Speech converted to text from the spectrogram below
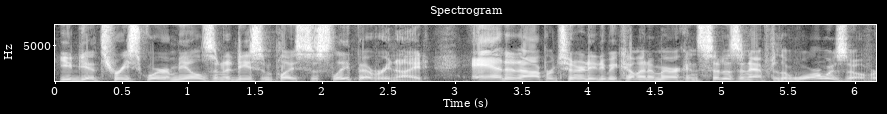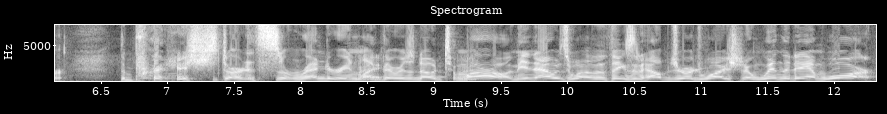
you'd get three square meals and a decent place to sleep every night and an opportunity to become an American citizen after the war was over, the British started surrendering like there was no tomorrow. I mean, that was one of the things that helped George Washington win the damn war.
